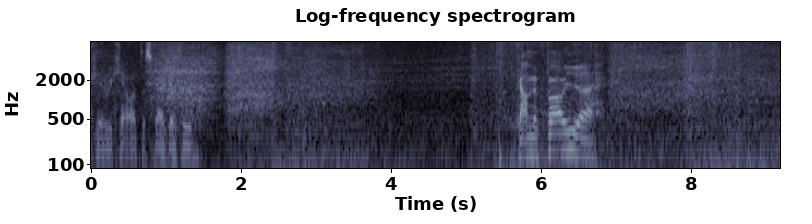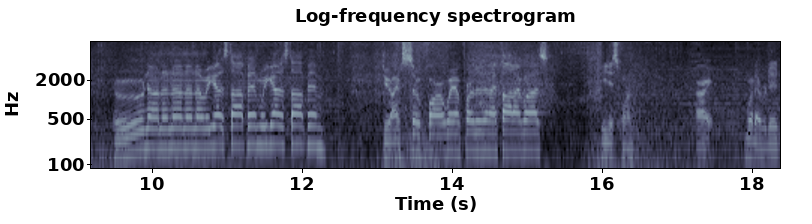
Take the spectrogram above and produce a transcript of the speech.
Okay, we can't let this guy go through. Coming for ya! Ooh, no, no, no, no, no, we gotta stop him, we gotta stop him! Dude, I'm so far away, I'm farther than I thought I was. He just won. Alright, whatever, dude.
